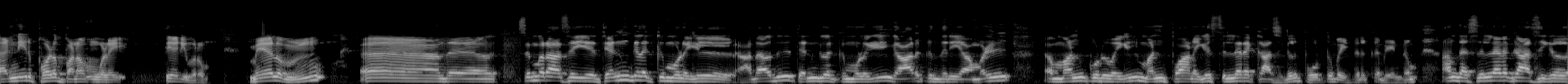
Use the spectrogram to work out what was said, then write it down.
தண்ணீர் போல பணம் உங்களை தேடி வரும். மேலும் அந்த சிம்மராசி தென்கிழக்கு மூலையில் அதாவது தென்கிழக்கு மூலையில் யாருக்கும் தெரியாமல் மண் குடுவையில் மண் பானையில் சில்லறை காசுகள் போட்டு வைத்திருக்க வேண்டும். அந்த சில்லறை காசுகள்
